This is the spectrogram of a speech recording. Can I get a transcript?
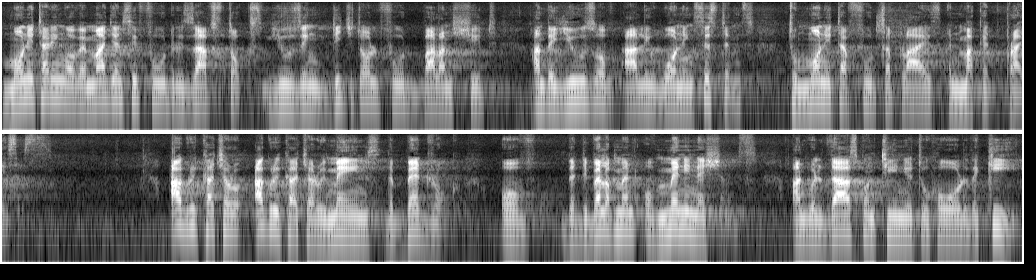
monitoring of emergency food reserve stocks using digital food balance sheet, and the use of early warning systems to monitor food supplies and market prices. Agriculture, agriculture remains the bedrock of the development of many nations and will thus continue to hold the key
